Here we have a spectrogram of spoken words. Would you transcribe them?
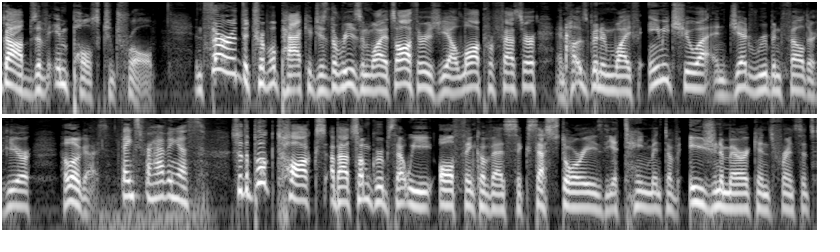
gobs of impulse control. And third, the triple package is the reason why its authors, Yale law professor and husband and wife Amy Chua and Jed Rubenfeld, are here. Hello, guys. Thanks for having us. So, the book talks about some groups that we all think of as success stories, the attainment of Asian Americans, for instance,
